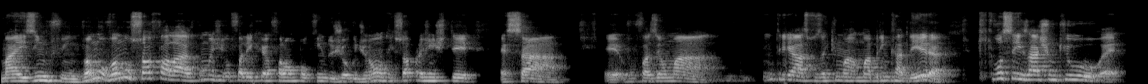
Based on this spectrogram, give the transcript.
Mas, enfim, vamos, vamos só falar, como eu falei que eu ia falar um pouquinho do jogo de ontem, só para a gente ter essa. É, vou fazer uma, entre aspas, aqui uma, uma brincadeira. O que, que, vocês acham que o, é,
